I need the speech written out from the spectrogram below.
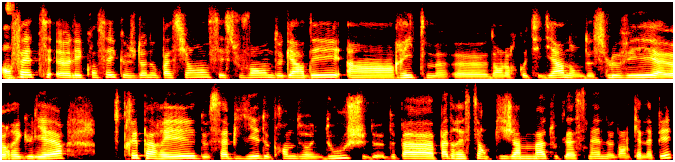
En fait, euh, les conseils que je donne aux patients, c'est souvent de garder un rythme euh, dans leur quotidien, donc de se lever à heure régulière, de se préparer, de s'habiller, de prendre une douche, de, de pas pas de rester en pyjama toute la semaine dans le canapé,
